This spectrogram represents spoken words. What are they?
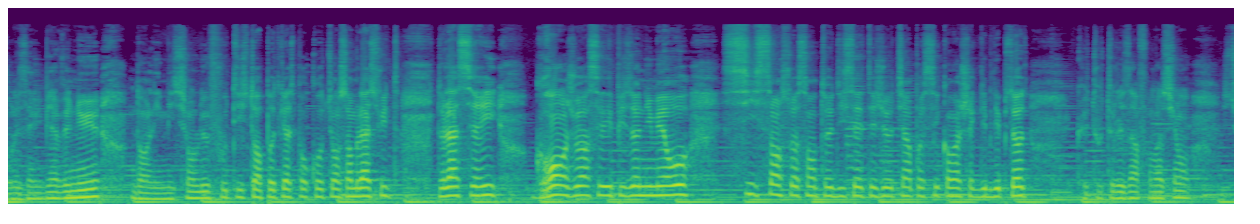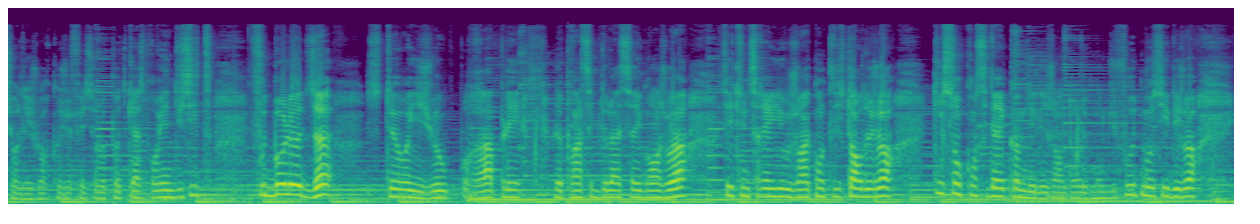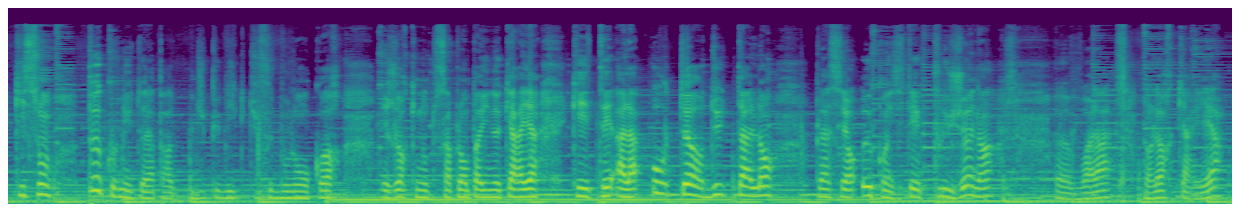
Bonjour les amis, bienvenue dans l'émission Le Foot Histoire Podcast pour continuer ensemble la suite de la série Grand Joueur. C'est l'épisode numéro 677 et je tiens à préciser comme à chaque début d'épisode que toutes les informations sur les joueurs que je fais sur le podcast proviennent du site Football The Story. Je vais vous rappeler le principe de la série Grand Joueur. C'est une série où je raconte l'histoire de joueurs qui sont considérés comme des légendes dans le monde du foot, mais aussi des joueurs qui sont peu connus de la part du public du football ou encore des joueurs qui n'ont tout simplement pas une carrière qui était à la hauteur du talent placé en eux quand ils étaient plus jeunes. Hein. Euh, voilà, dans leur carrière.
